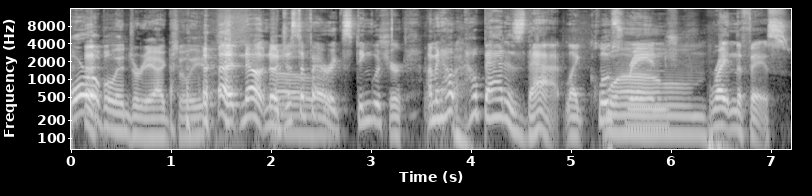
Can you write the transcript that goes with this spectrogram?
horrible injury, actually. Uh, no, no, just a fire extinguisher. I mean, how how bad is that? Like close range, right in the face.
